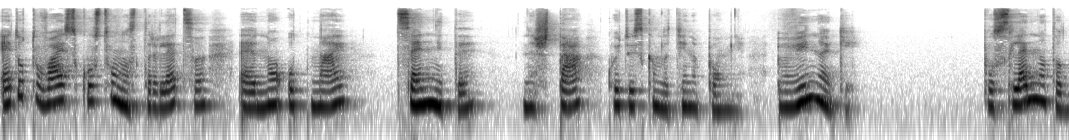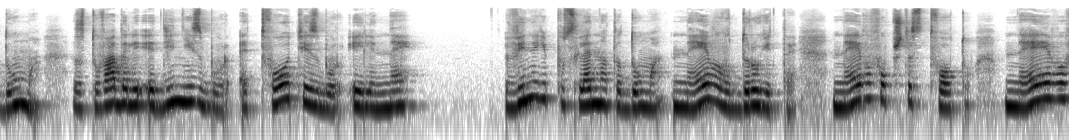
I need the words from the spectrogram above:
Ето това изкуство на стрелеца е едно от най-ценните неща, които искам да ти напомня. Винаги последната дума за това дали един избор е твоят избор или не, винаги последната дума не е в другите, не е в обществото, не е в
